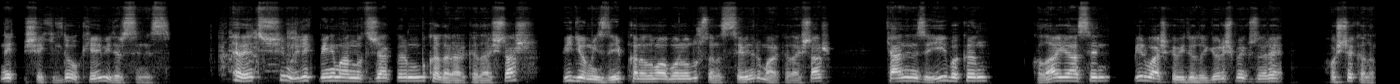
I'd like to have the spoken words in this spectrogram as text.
net bir şekilde okuyabilirsiniz. Evet şimdilik benim anlatacaklarım bu kadar arkadaşlar. Videomu izleyip kanalıma abone olursanız sevinirim arkadaşlar. Kendinize iyi bakın. Kolay gelsin. Bir başka videoda görüşmek üzere. Hoşçakalın.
